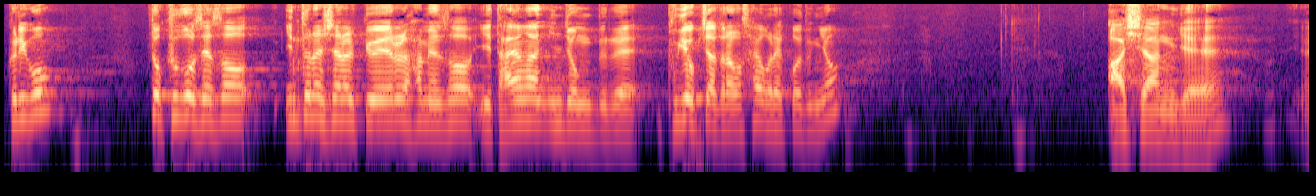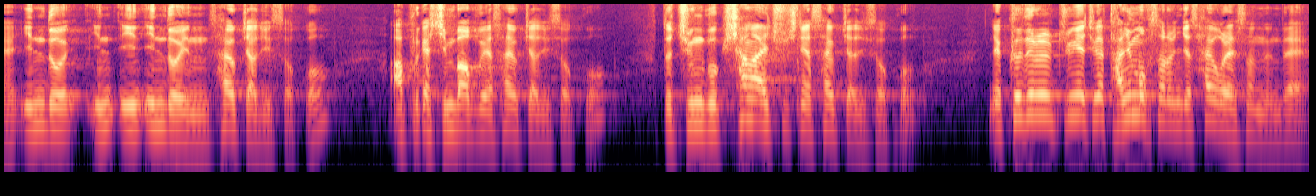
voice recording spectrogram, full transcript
그리고 또 그곳에서 international 교회를 하면서 이 다양한 인종들의 부교역자들하고 사역을 했거든요. 아시안계, 예, 인도, 인, 인도인 사역자도 있었고, 아프리카 짐바브웨 사역자도 있었고, 또 중국 샹하이 출신의 사역자도 있었고, 그들 중에 제가 담임 목사로 이제 사역을 했었는데,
